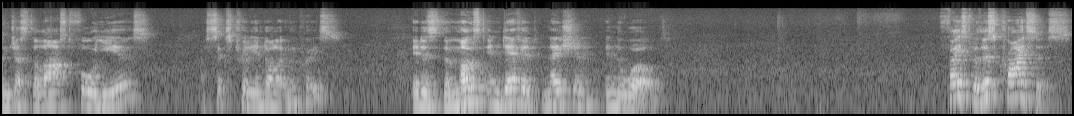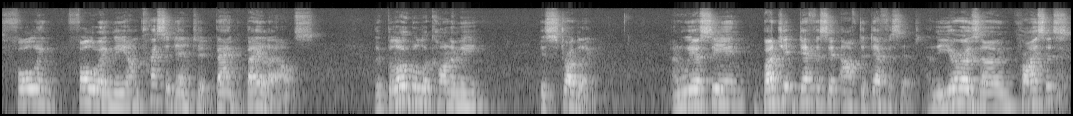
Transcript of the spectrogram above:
in just the last four years, a $6 trillion increase. It is the most indebted nation in the world. Faced with this crisis, following, following the unprecedented bank bailouts, the global economy is struggling. And we are seeing budget deficit after deficit. And the Eurozone crisis,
